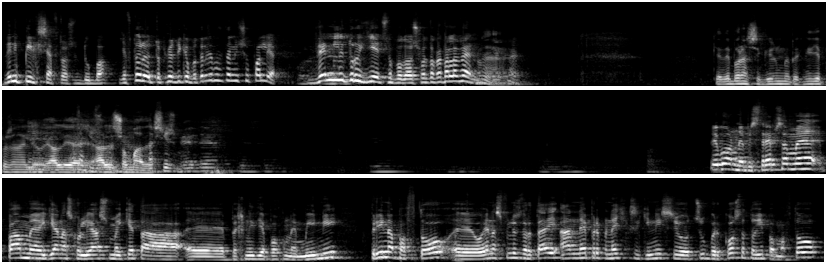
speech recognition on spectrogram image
Δεν υπήρξε αυτό στην Τούμπα. Γι' αυτό λέω ότι το πιο δίκαιο αποτέλεσμα θα ήταν η ισοπαλία. Δεν λειτουργεί έτσι το ποδόσφαιρο, το καταλαβαίνω. Ναι. Και δεν μπορεί να συγκρίνουμε παιχνίδια που παίζανε Ε, άλλε αρχίζουμε. ομάδες. Αρχίζουμε. 5, 4, 3, 2, 1. Πάμε. Λοιπόν, επιστρέψαμε. Πάμε για να σχολιάσουμε και τα ε, παιχνίδια που έχουν μείνει. Πριν από αυτό, ε, ο ένας φίλος ρωτάει αν έπρεπε να έχει ξεκινήσει ο Τσούμπερ Κώστα. Το είπαμε αυτό.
